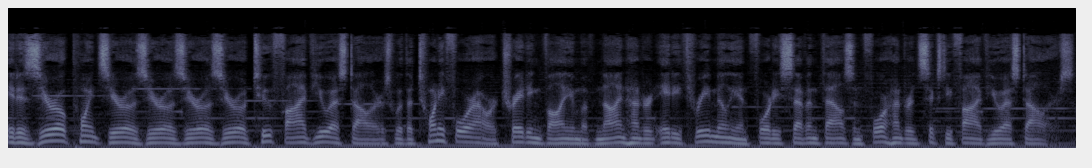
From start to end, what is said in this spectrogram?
it is 0.000025 US dollars with a 24-hour trading volume of 983,047,465 US dollars.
